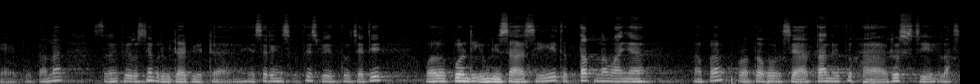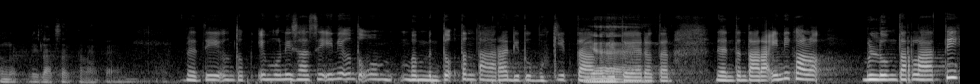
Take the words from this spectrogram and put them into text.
ya itu karena strain virusnya berbeda-beda ya sering seperti itu jadi walaupun diimunisasi tetap namanya apa protokol kesehatan itu harus dilaksanakan berarti untuk imunisasi ini untuk membentuk tentara di tubuh kita ya. begitu ya dokter dan tentara ini kalau belum terlatih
